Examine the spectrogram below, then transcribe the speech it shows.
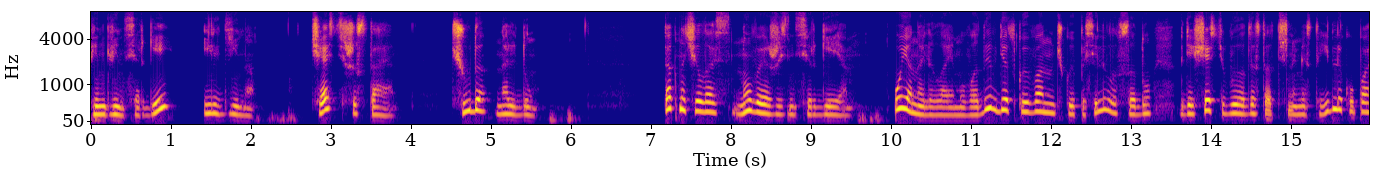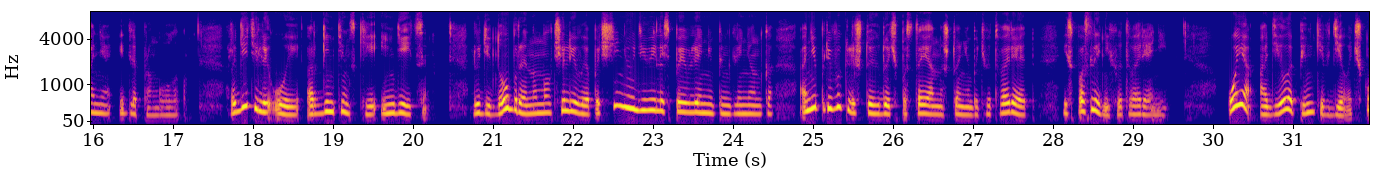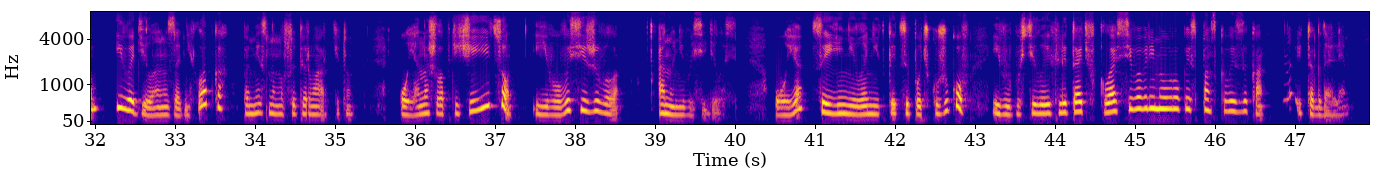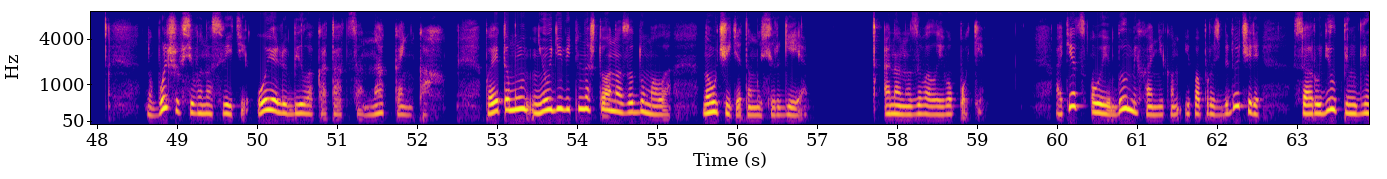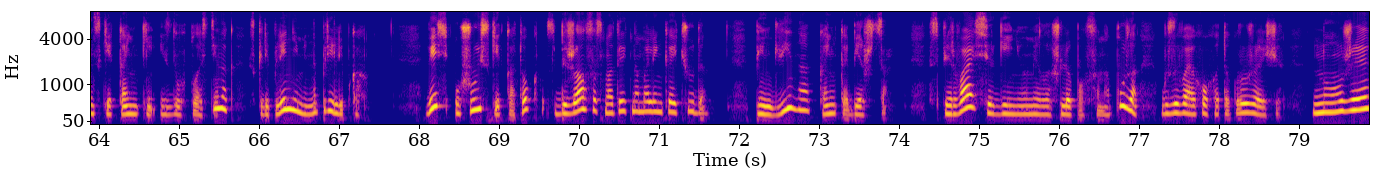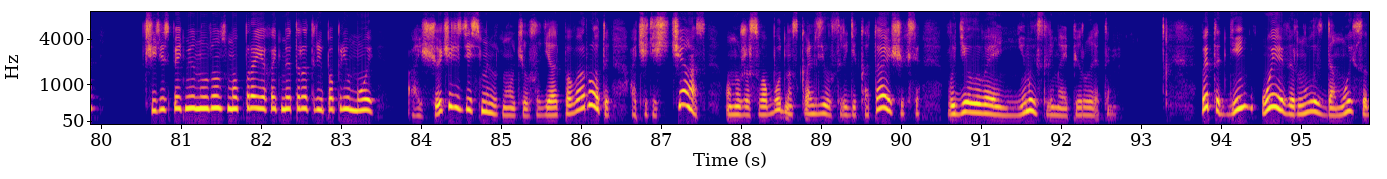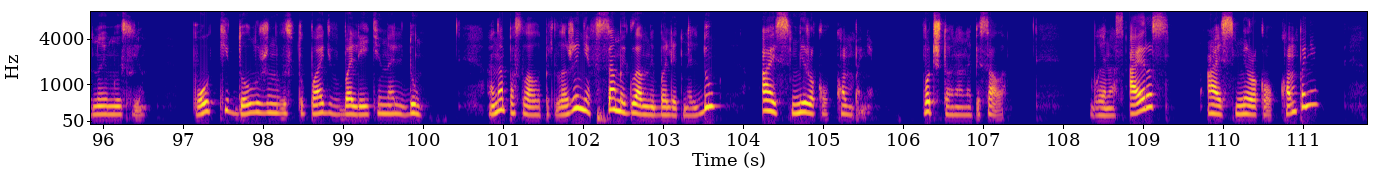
Пингвин Сергей и льдина. Часть шестая. Чудо на льду. Так началась новая жизнь Сергея. Оя налила ему воды в детскую ванночку и поселила в саду, где, счастью, было достаточно места и для купания, и для прогулок. Родители Ои – аргентинские индейцы. Люди добрые, но молчаливые, почти не удивились появлению пингвиненка. Они привыкли, что их дочь постоянно что-нибудь вытворяет, из последних вытворяний – Оя одела Пинки в девочку и водила на задних лапках по местному супермаркету. Оя нашла птичье яйцо и его высиживала. Оно не высиделось. Оя соединила ниткой цепочку жуков и выпустила их летать в классе во время урока испанского языка, ну и так далее. Но больше всего на свете Оя любила кататься на коньках. Поэтому неудивительно, что она задумала научить этому Сергея. Она называла его Поки. Отец Ои был механиком и по просьбе дочери соорудил пингвинские коньки из двух пластинок с креплениями на прилипках. Весь ушуйский каток сбежался смотреть на маленькое чудо – пингвина-конькобежца. Сперва Сергей неумело шлепался на пузо, вызывая хохот окружающих, но уже через пять минут он смог проехать метра три по прямой – а еще через 10 минут научился делать повороты, а через час он уже свободно скользил среди катающихся, выделывая немыслимые пируэты. В этот день Оя вернулась домой с одной мыслью. Поки должен выступать в балете на льду. Она послала предложение в самый главный балет на льду Ice Miracle Company. Вот что она написала. Буэнос-Айрес, Ice Miracle Company.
